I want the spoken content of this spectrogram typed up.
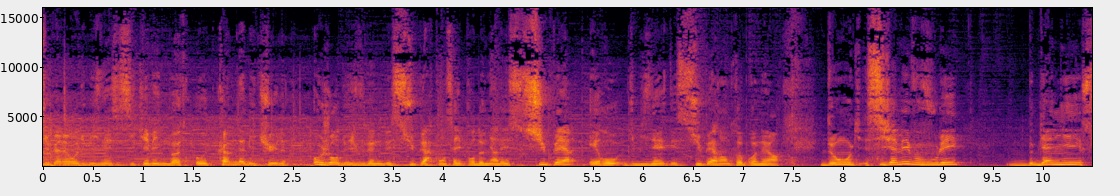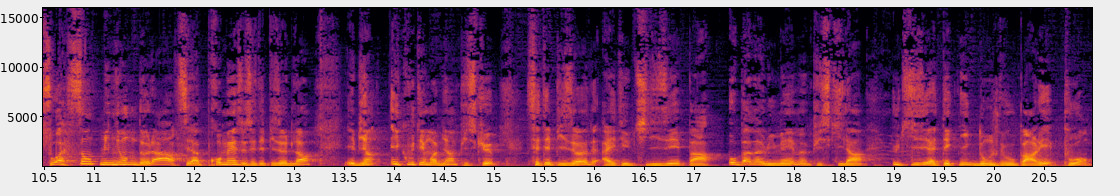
super-héros du business, ici Kevin, votre hôte comme d'habitude. Aujourd'hui, je vous donne des super conseils pour devenir des super-héros du business, des super entrepreneurs. Donc, si jamais vous voulez gagner 60 millions de dollars, c'est la promesse de cet épisode-là, eh bien écoutez-moi bien puisque cet épisode a été utilisé par Obama lui-même puisqu'il a utilisé la technique dont je vais vous parler pour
